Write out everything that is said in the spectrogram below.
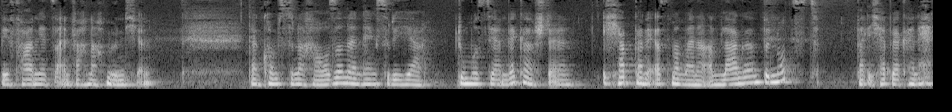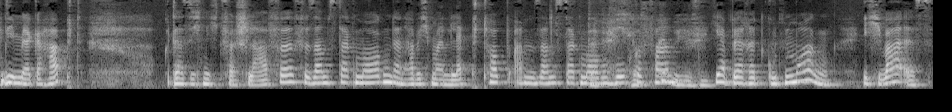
Wir fahren jetzt einfach nach München. Dann kommst du nach Hause und dann denkst du dir, ja, du musst dir einen Wecker stellen. Ich habe dann erstmal meine Anlage benutzt, weil ich habe ja kein Handy mehr gehabt dass ich nicht verschlafe für Samstagmorgen. Dann habe ich meinen Laptop am Samstagmorgen hochgefahren. Ja, Berit, guten Morgen. Ich war es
